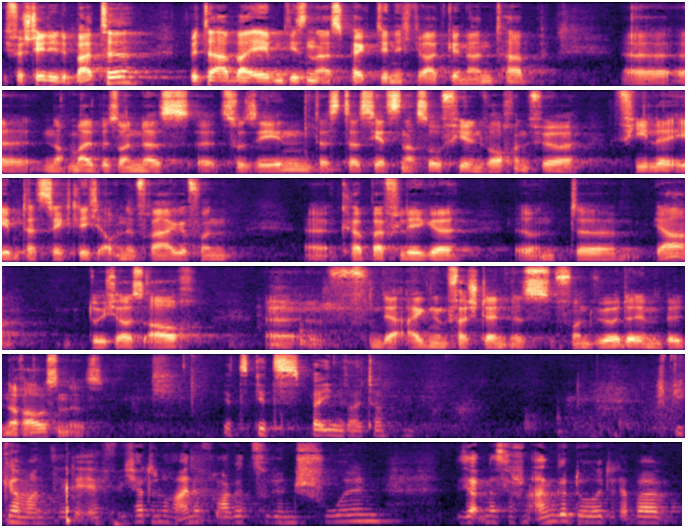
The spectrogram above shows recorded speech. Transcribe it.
ich verstehe die Debatte, bitte aber eben diesen Aspekt, den ich gerade genannt habe, äh, äh noch mal besonders äh, zu sehen, dass das jetzt nach so vielen Wochen für viele eben tatsächlich auch eine Frage von äh, Körperpflege und äh, ja durchaus auch äh, von der eigenen Verständnis von Würde im Bild nach außen ist. Jetzt geht es bei Ihnen weiter. Spiekermann, ZDF. Ich hatte noch eine Frage zu den Schulen. Sie hatten das ja schon angedeutet, aber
